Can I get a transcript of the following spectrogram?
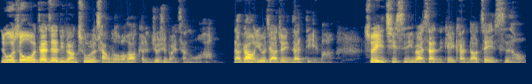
如果说我在这个地方出了长龙的话，可能就去买长龙航。那刚好油价最近在跌嘛。所以其实礼拜三你可以看到这一次哈，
